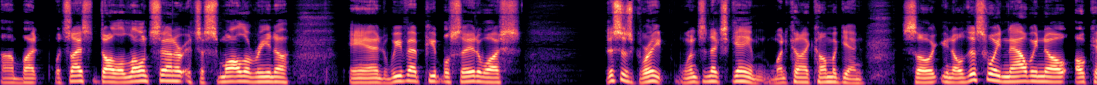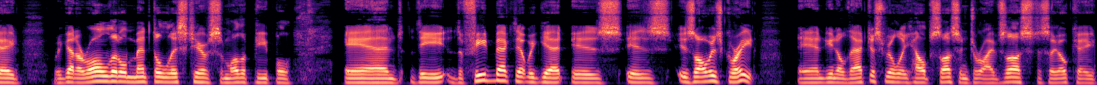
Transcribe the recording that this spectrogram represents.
uh, but what's nice at Dollar Loan Center, it's a small arena, and we've had people say to us, this is great. When's the next game? When can I come again? So, you know, this way now we know, okay, we got our own little mental list here of some other people and the the feedback that we get is is is always great. And you know that just really helps us and drives us to say okay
